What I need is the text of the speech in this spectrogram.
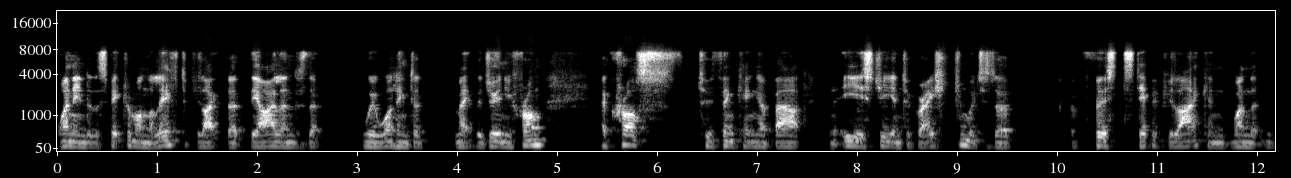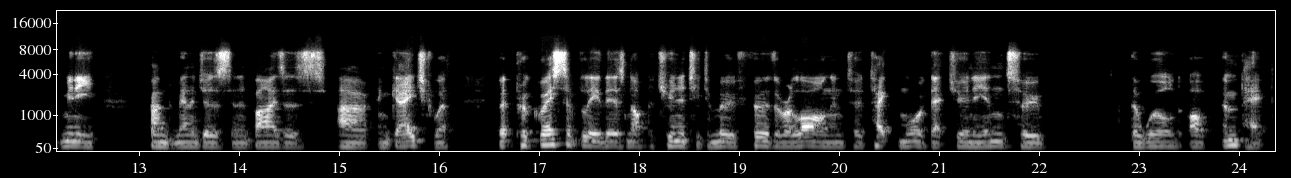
one end of the spectrum on the left, if you like, the, the islands that we're wanting to make the journey from, across to thinking about an ESG integration, which is a, a first step, if you like, and one that many fund managers and advisors are engaged with. But progressively, there's an opportunity to move further along and to take more of that journey into the world of impact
